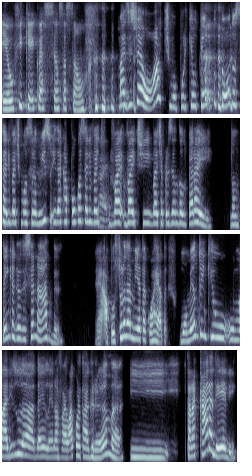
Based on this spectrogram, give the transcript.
eu fiquei com essa sensação. Mas isso é ótimo, porque o tempo todo a série vai te mostrando isso e daqui a pouco a série vai, vai. vai, vai, te, vai te apresentando. Peraí, não tem que agradecer nada. É, a postura da Mia tá correta. O momento em que o, o marido da, da, Helena vai lá cortar a grama e tá na cara dele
